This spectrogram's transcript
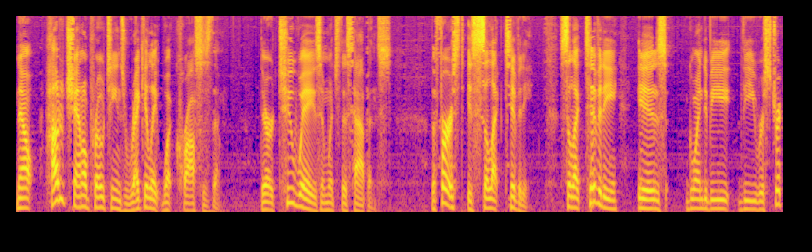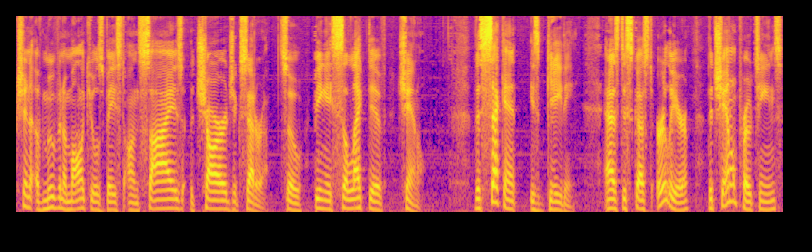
Now, how do channel proteins regulate what crosses them? There are two ways in which this happens. The first is selectivity. Selectivity is going to be the restriction of movement of molecules based on size, the charge, etc. So being a selective channel. The second is gating. As discussed earlier, the channel proteins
